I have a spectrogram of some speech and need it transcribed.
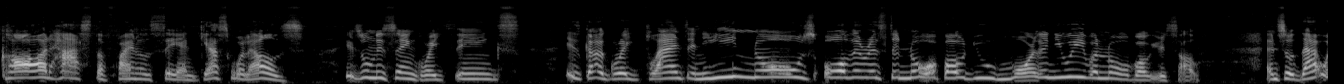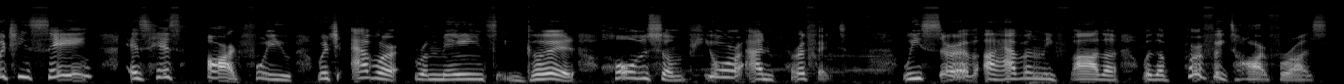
God has the final say. And guess what else? He's only saying great things. He's got great plans and He knows all there is to know about you more than you even know about yourself. And so that which He's saying is His art for you, whichever remains good, wholesome, pure, and perfect. We serve a heavenly Father with a perfect heart for us.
